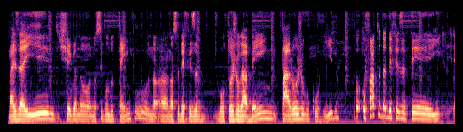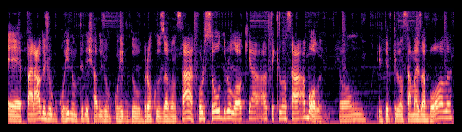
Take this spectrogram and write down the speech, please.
mas aí chega no, no segundo tempo, a nossa defesa voltou a jogar bem, parou o jogo corrido. O, o fato da defesa ter é, parado o jogo corrido, não ter deixado o jogo corrido do Broncos avançar, forçou o Drew Locke a, a ter que lançar a bola. Então, ele teve que lançar mais a bola,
